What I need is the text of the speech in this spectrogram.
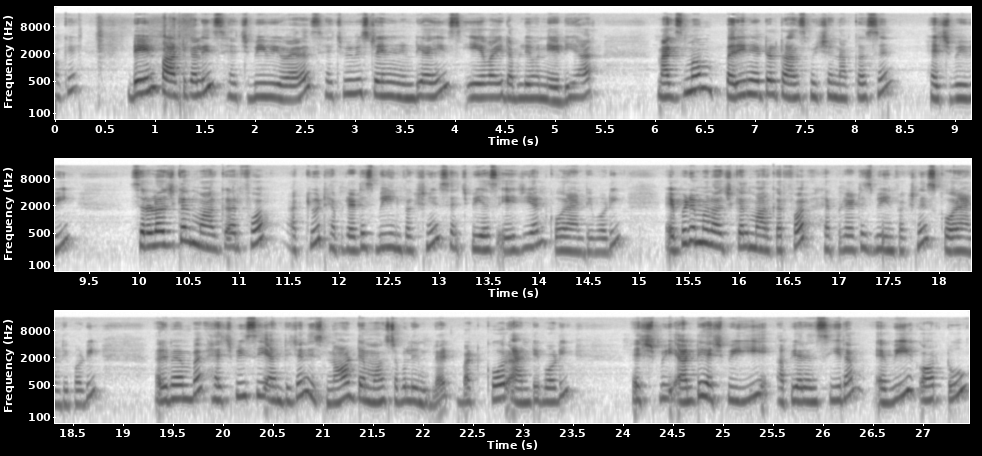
Okay. Dane particle is HBV virus. HBV strain in India is AYW1ADR. Maximum perinatal transmission occurs in HBV. Serological marker for acute hepatitis B infection is HBsAg and core antibody. Epidemiological marker for hepatitis B infection is core antibody. Remember, HBC antigen is not demonstrable in blood, but core antibody HB, anti-HBE appear in serum a week or two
